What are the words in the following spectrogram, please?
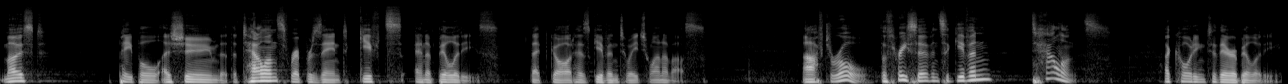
Most people assume that the talents represent gifts and abilities that God has given to each one of us. After all, the three servants are given talents according to their ability.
